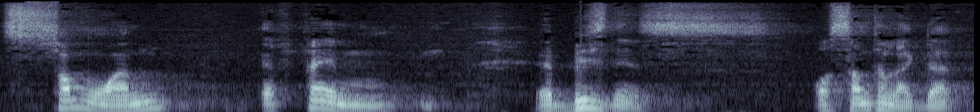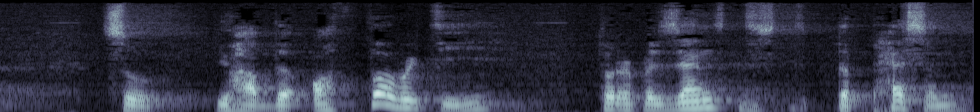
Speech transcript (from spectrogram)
someone, a firm, a business, or something like that. So you have the authority to represent the person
